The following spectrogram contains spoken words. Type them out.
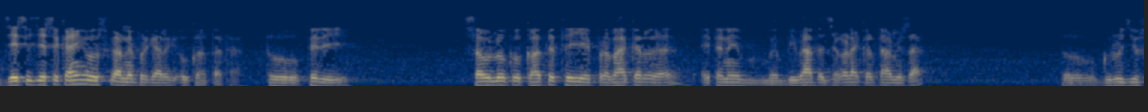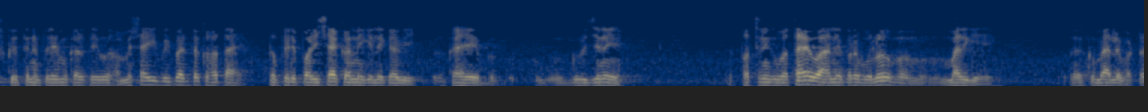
जैसे जैसे कहेंगे, उसका अन्य प्रकार वो कहता था। तो फिर सब लोग को कहते थे, ये प्रभाकर इतने विवाद, झगड़ा करता हमेशा। तो गुरु जी उसको इतने प्रेम करते वो हमेशा ही विपरीत कहता है। तो फिर परीक्षा करने के लिए कभी कहे गुरु जी ने, पत्नी को बताया, वो आने पर बोलो, मर गए कुमार भट्ट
